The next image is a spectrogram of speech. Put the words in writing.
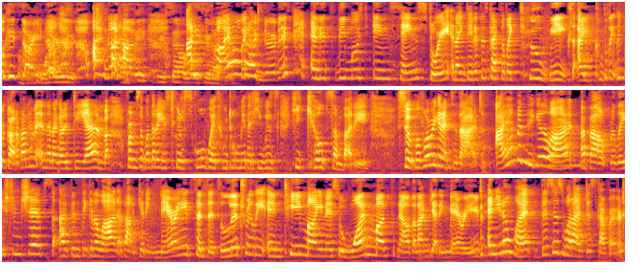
Okay, sorry. Why are you- I'm not I happy. think you sound a I little too smile when I'm nervous, and it's the most insane story. And I dated this guy for like two weeks. I completely forgot about him, and then I got a DM from someone that I used to go to school with who told me that he was he killed somebody. So before we get into that, I have been thinking a lot about relationships. I've been thinking a lot about getting married since it's literally in T minus one month now that I'm getting married. And you know what? This is what I've discovered.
